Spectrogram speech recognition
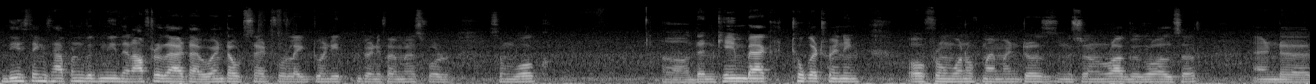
These things happened with me. Then after that i went outside for like 20 25 minutes for some work. Uh, then came back took a training uh, from one of my mentors mr anurag Agrawal sir and uh,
